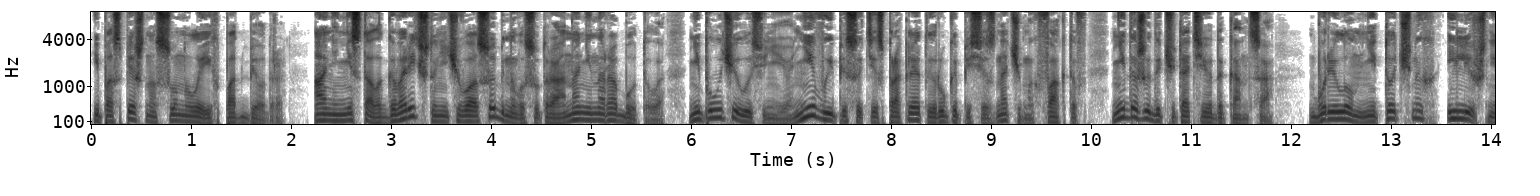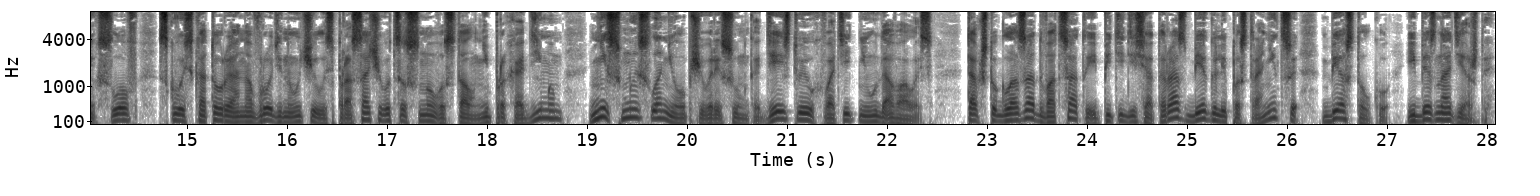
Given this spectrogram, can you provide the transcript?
и поспешно сунула их под бедра. Аня не стала говорить, что ничего особенного с утра она не наработала. Не получилось у нее ни выписать из проклятой рукописи значимых фактов, ни даже дочитать ее до конца. Бурелом неточных и лишних слов, сквозь которые она вроде научилась просачиваться, снова стал непроходимым, ни смысла, ни общего рисунка действия ухватить не удавалось. Так что глаза двадцатый и пятидесятый раз бегали по странице без толку и без надежды.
